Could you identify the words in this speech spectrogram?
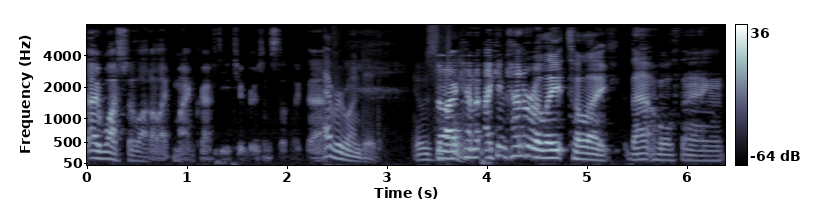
I watched a lot of like Minecraft YouTubers and stuff like that. Everyone did. It was so I kind of I can kind of relate to like that whole thing.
